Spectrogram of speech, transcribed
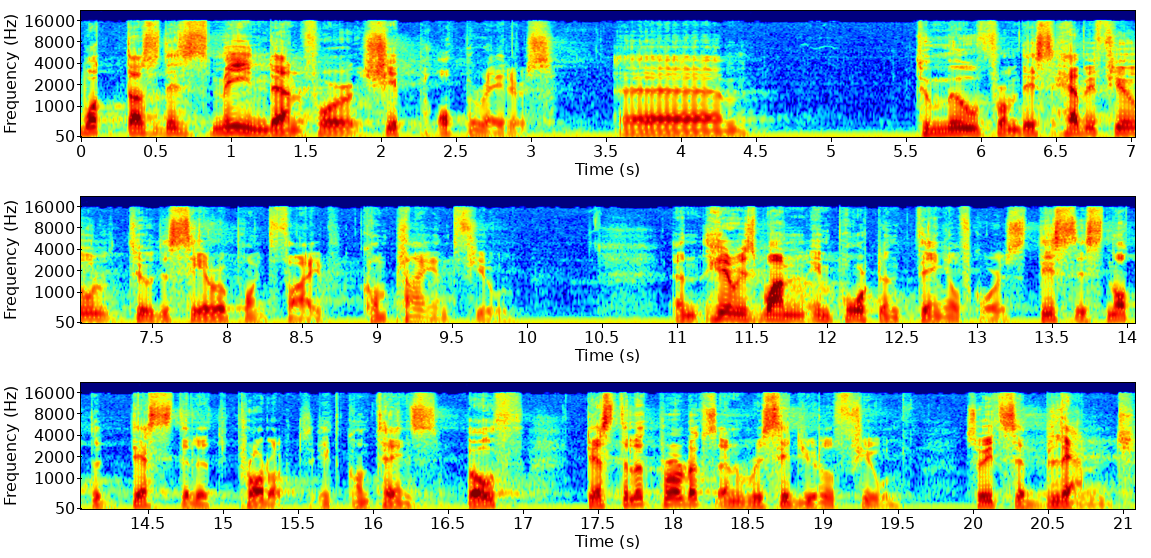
what does this mean then for ship operators? Um, to move from this heavy fuel to the 0.5 compliant fuel. And here is one important thing, of course. This is not the distillate product. It contains both distillate products and residual fuel. So it's a blend.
